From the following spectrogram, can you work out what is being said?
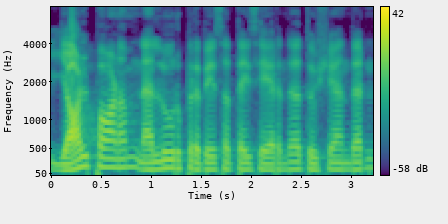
யாழ்ப்பாணம் நல்லூர் பிரதேசத்தை சேர்ந்த துஷ்யந்தன்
